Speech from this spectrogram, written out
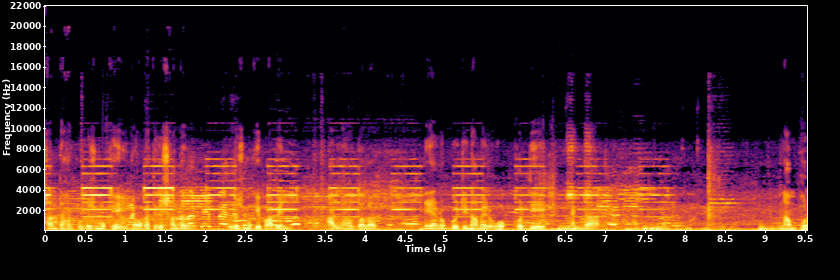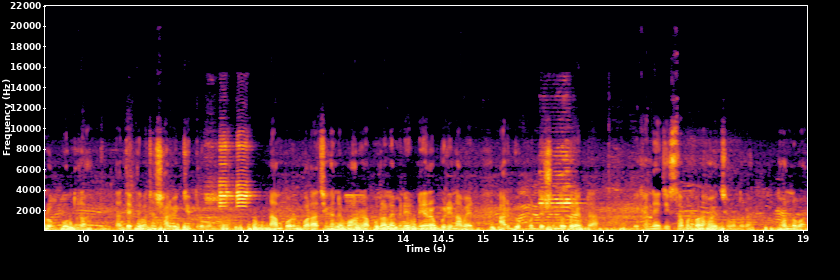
সান্তাহার প্রবেশ মুখেই নৌকা থেকে সান্তার প্রবেশ মুখে পাবেন আল্লাহ তালার নিরানব্বইটি নামের অক্ষর দিয়ে একটা নাম ফলক বন্ধুরা। তা দেখতে পাচ্ছেন সার্বিক চিত্র বন্ধুরা। নামকরণ করা আছে এখানে মহান রাবুল আলমিনের নিরানব্বইটি নামের আরবি অক্ষর দিয়ে সুন্দর করে একটা এখানে যে স্থাপন করা হয়েছে বন্ধুরা। ধন্যবাদ।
